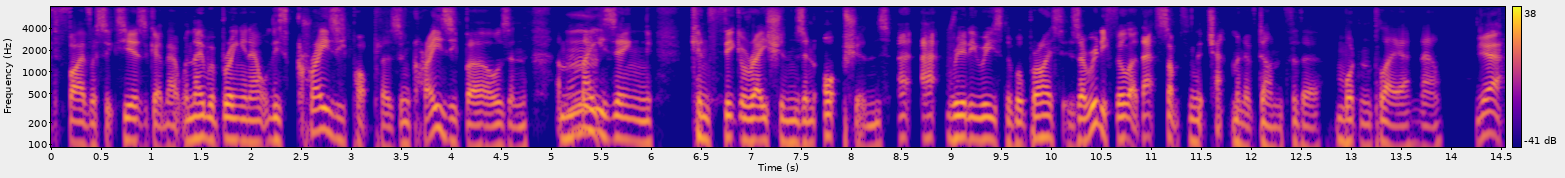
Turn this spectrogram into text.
five or six years ago, back when they were bringing out all these crazy poplars and crazy burls and amazing configurations and options at, at really reasonable prices. I really feel like that's something that Chapman have done for the modern player now. Yeah,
